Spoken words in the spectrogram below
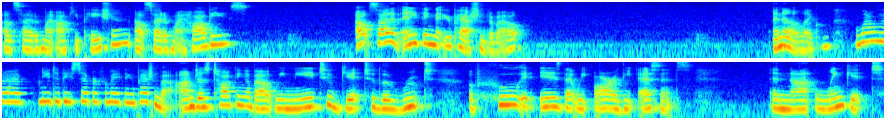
outside of my occupation, outside of my hobbies, outside of anything that you're passionate about. I know, like, why would I need to be separate from anything I'm passionate about? I'm just talking about we need to get to the root of who it is that we are, the essence, and not link it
